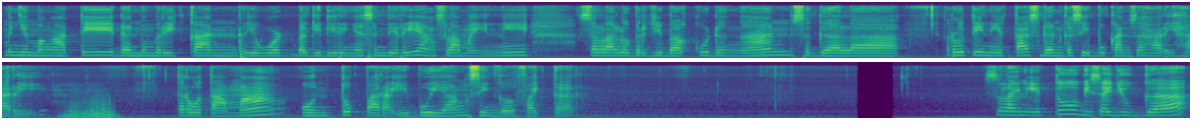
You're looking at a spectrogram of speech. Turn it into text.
menyemangati dan memberikan reward bagi dirinya sendiri yang selama ini selalu berjibaku dengan segala rutinitas dan kesibukan sehari-hari. Terutama untuk para ibu yang single fighter. Selain itu, bisa juga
